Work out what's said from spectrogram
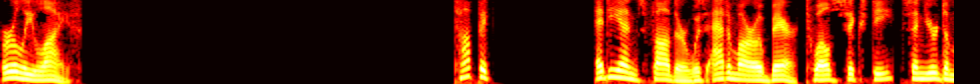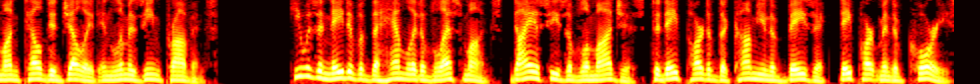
Early life Étienne's father was Adhémar Aubert 1260, seigneur de Montel de Gelat in Limousin province. He was a native of the hamlet of Les Monts, Diocese of Limoges today part of the commune of Beyssac, department of Corrèze,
